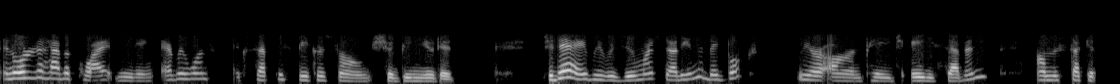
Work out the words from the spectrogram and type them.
In order to have a quiet meeting, everyone except the speaker's phone should be muted. Today, we resume our study in the Big Book. We are on page 87 on the second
